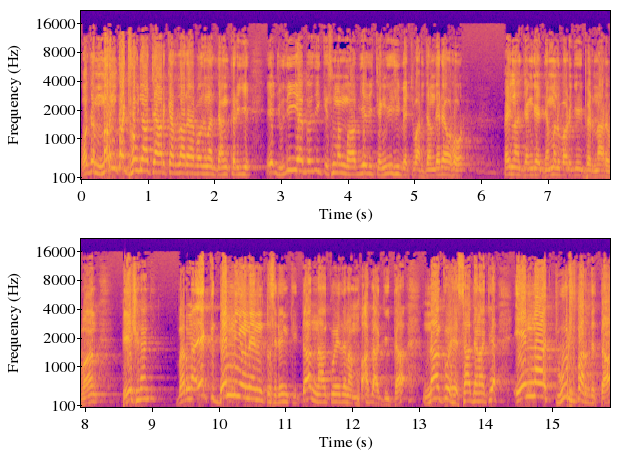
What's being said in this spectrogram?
وہ تے مرن تک فوجاں تیار کردا رہا بودنا جنگ کریے۔ اے جدی ہے کہ قسمت معاویہ دی چنگی سی وچ وڑ جاندے رہے اور پہلا جنگے جمل وڑ گئی، پھر ناروان پیش نہ گئی۔ ورنہ ایک دن نہیں انہیں انہوں تسلیم کیتا، نہ کوئی دینا مادہ کیتا، نہ کوئی حصہ دینا کیا، اینا جھوٹ پر دیتا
